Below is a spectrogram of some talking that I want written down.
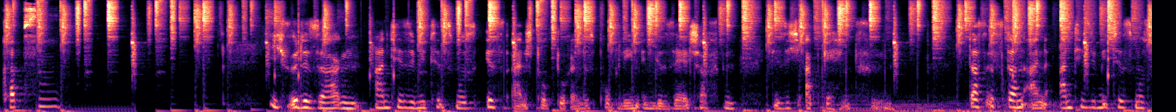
Köpfen. Ich würde sagen, Antisemitismus ist ein strukturelles Problem in Gesellschaften, die sich abgehängt fühlen. Das ist dann ein Antisemitismus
